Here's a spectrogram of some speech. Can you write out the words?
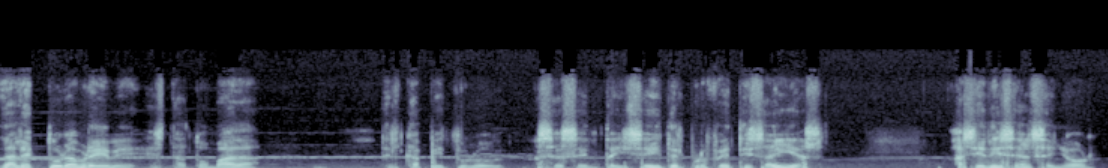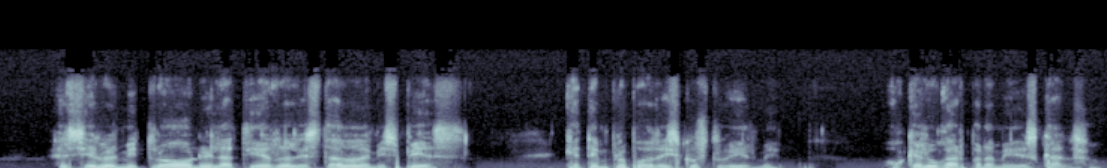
La lectura breve está tomada del capítulo 66 del profeta Isaías. Así dice el Señor, el cielo es mi trono y la tierra el estado de mis pies. ¿Qué templo podréis construirme? ¿O qué lugar para mi descanso?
